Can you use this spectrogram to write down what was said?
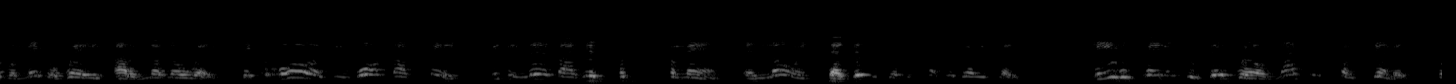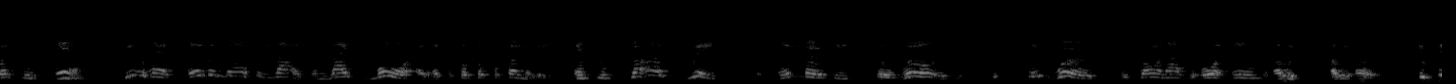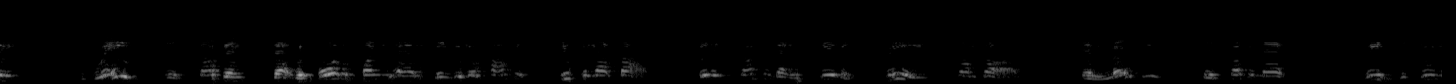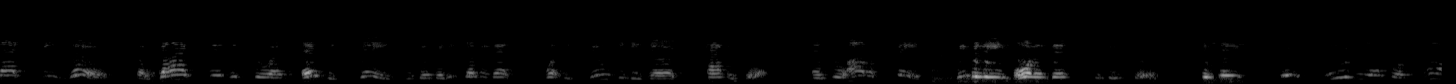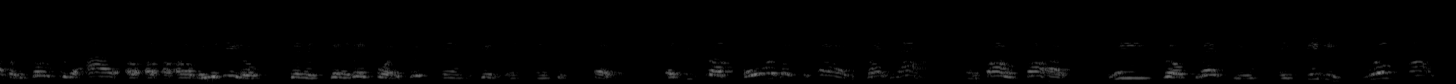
deserve happened to us. And through our faith, we believe all of this to be true. You see, it's easier for a camel to go through the eye of, of, of the needle than it, than it is for a good man to get in, into heaven. If you drop all that you have right now and follow God, He will bless you and give you your heart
